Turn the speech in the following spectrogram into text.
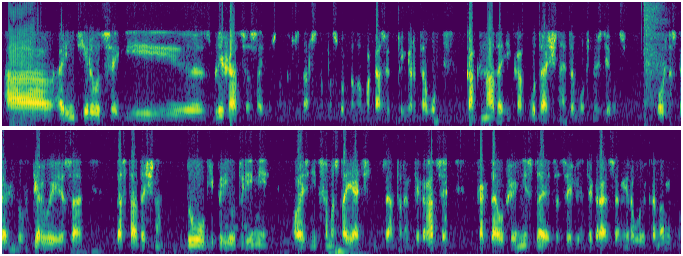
а, ориентироваться и сближаться с союзным государством, поскольку оно показывает пример того, как надо и как удачно это можно сделать. Можно сказать, что впервые за достаточно долгий период времени возник самостоятельный центр интеграции – когда уже не ставится целью интеграция в мировую экономику,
